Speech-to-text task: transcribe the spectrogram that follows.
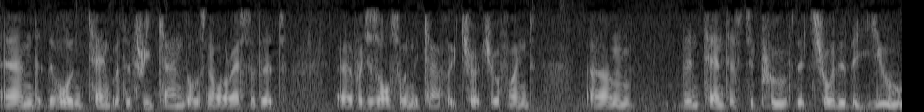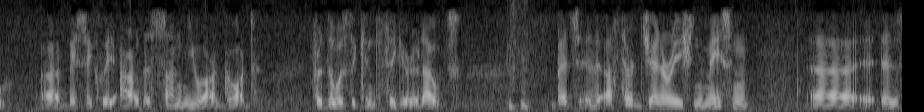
And the whole intent with the three candles and all the rest of it, uh, which is also in the Catholic Church, you'll find, um, the intent is to prove that, show that, that you uh, basically are the sun, you are God, for those that can figure it out. but a third generation Mason uh, is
